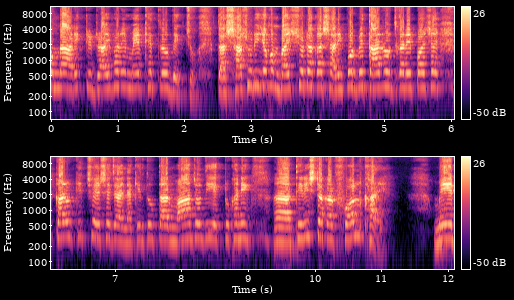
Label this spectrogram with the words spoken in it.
তোমরা আরেকটি ড্রাইভারের মেয়ের ক্ষেত্রেও দেখছ। তার শাশুড়ি যখন বাইশশো টাকা শাড়ি পরবে, তার রোজগারের পয়সায় কারোর কিচ্ছু এসে যায় না। কিন্তু তার মা যদি একটুখানি তিরিশ টাকার ফল খায়, মেয়ের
